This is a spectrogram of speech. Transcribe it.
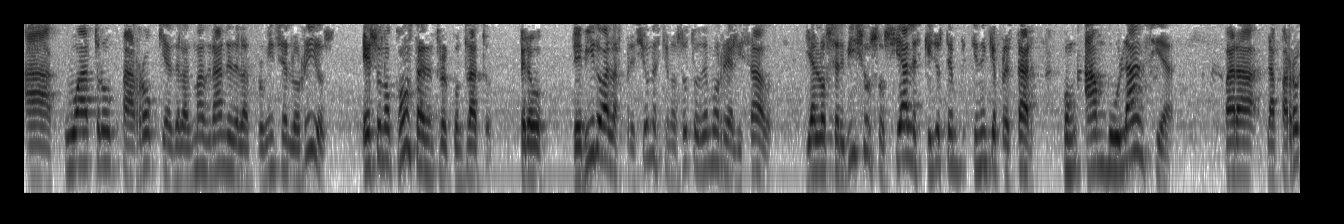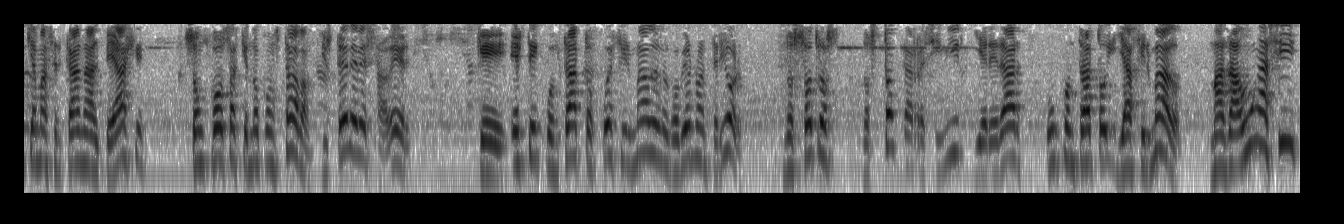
a cuatro parroquias de las más grandes de las provincias de Los Ríos. Eso no consta dentro del contrato, pero debido a las presiones que nosotros hemos realizado y a los servicios sociales que ellos tienen que prestar con ambulancia para la parroquia más cercana al peaje, son cosas que no constaban. Y usted debe saber que este contrato fue firmado en el gobierno anterior. Nosotros nos toca recibir y heredar un contrato ya firmado. Mas aún así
